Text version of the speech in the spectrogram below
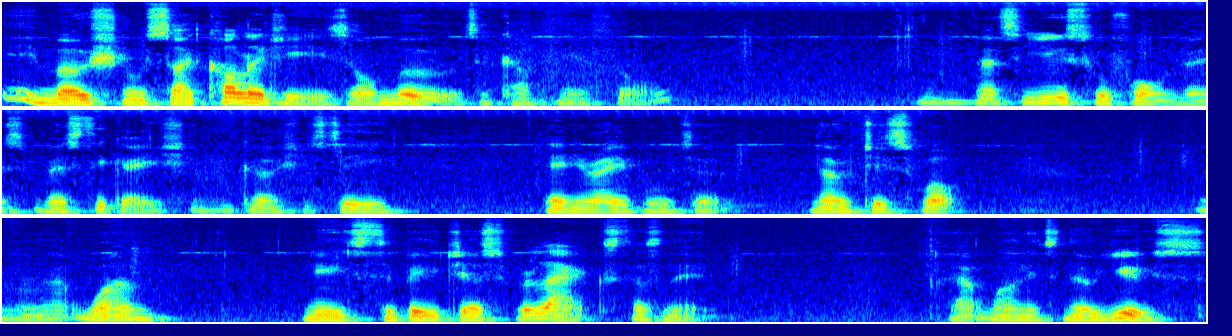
emotional psychologies or moods accompany a thought? That's a useful form of investigation because you see, then you're able to notice what well, that one needs to be just relaxed, doesn't it? That one is no use,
